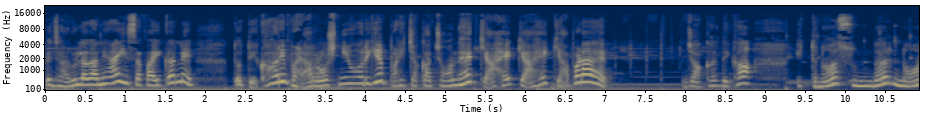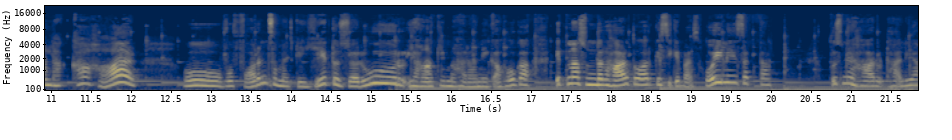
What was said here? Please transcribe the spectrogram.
पे झाड़ू लगाने आई, सफ़ाई करने तो देखा, अरे बड़ा रोशनी हो रही है, बड़ी चकाचौंध है, क्या है क्या है, क्या पड़ा है? जाकर देखा, इतना सुंदर नौ लखा हार। ओ, वो फ़ौरन समझ गई, ये तो ज़रूर यहाँ की महारानी का होगा। इतना सुंदर हार तो और किसी के पास हो ही नहीं सकता। उसने हार उठा लिया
